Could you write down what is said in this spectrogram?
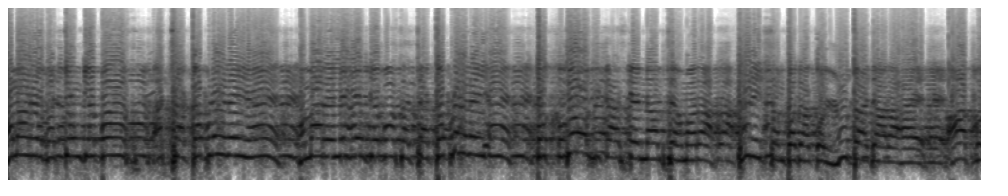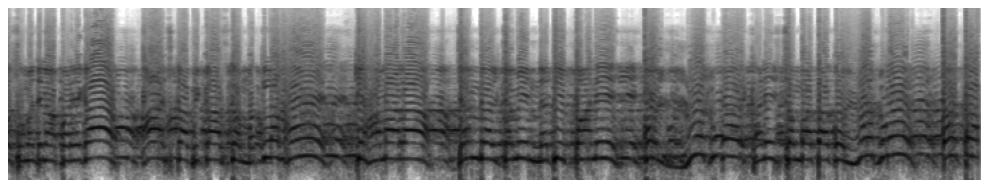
हमारे बच्चों के पास अच्छा कपड़ा नहीं है हमारे लोगों के पास अच्छा कपड़ा नहीं है तो क्यों विकास के नाम से हमारा खनिज संपदा को लूटा जा रहा है। आपको समझना पड़ेगा, आज का विकास का मतलब है कि हमारा जंगल ज़मीन, नदी, पानी को लूट कर खनिज संपदा को लूट कर टाटा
